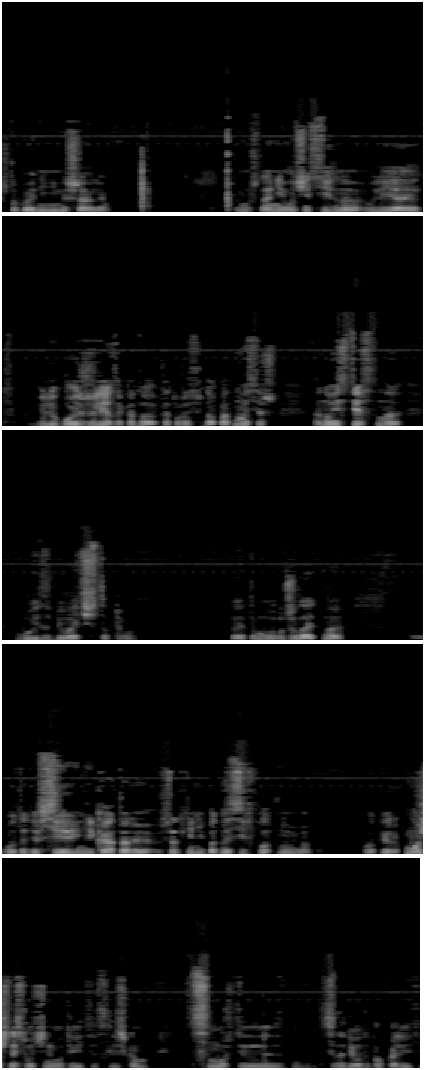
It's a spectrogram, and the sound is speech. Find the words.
чтобы они не мешали. Потому что они очень сильно влияют. Любое железо, которое сюда подносишь, оно, естественно, будет сбивать частоту. Поэтому желательно вот эти все индикаторы все-таки не подносить вплотную. Во-первых, мощность очень, вот видите, слишком сможете светодиоды попалить.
